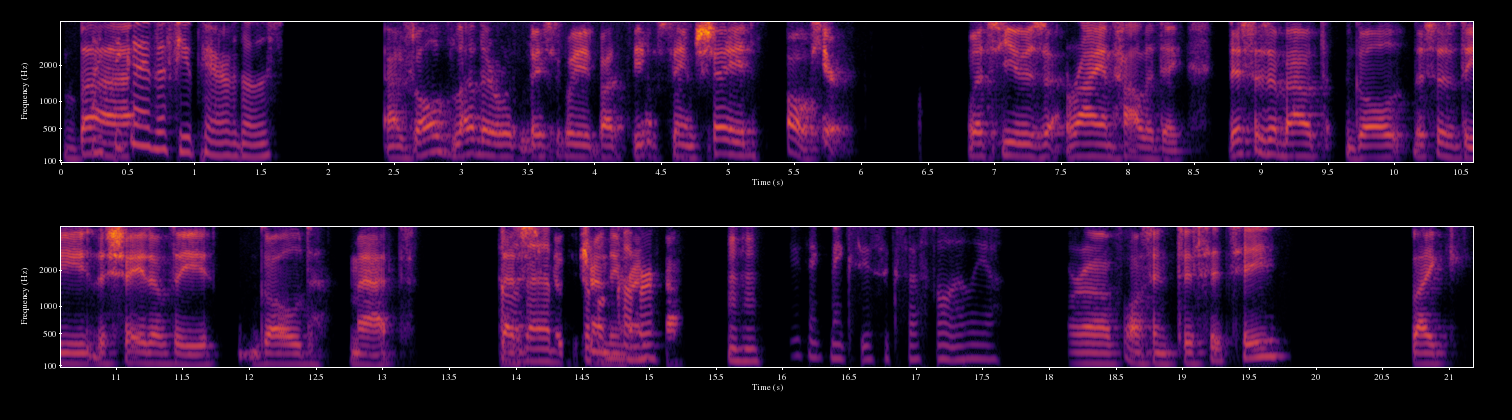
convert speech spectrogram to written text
but I think I have a few pair of those. uh, gold leather was basically about the same shade. Oh, here. Let's use Ryan Holiday. This is about gold. This is the the shade of the gold matte. Oh, the- really the book trending right cover? now. Mm-hmm. What do you think makes you successful, Ilia? Or of authenticity, like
